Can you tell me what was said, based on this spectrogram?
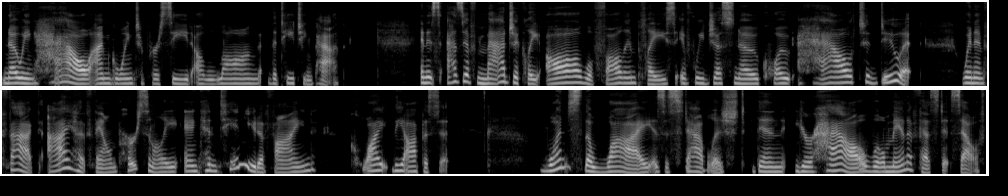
knowing how i'm going to proceed along the teaching path and it's as if magically all will fall in place if we just know, quote, how to do it. When in fact, I have found personally and continue to find quite the opposite. Once the why is established, then your how will manifest itself.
